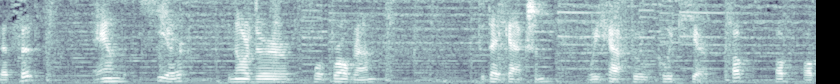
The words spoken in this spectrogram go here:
That's it. And here in order for program to take action we have to click here. Hop hop hop.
